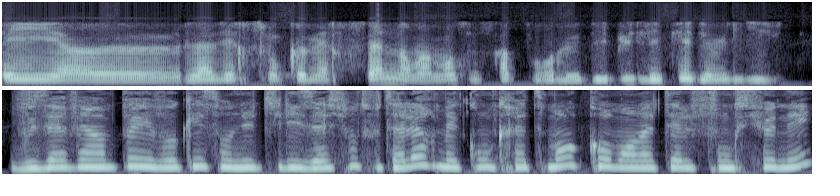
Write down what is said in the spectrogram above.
et euh, la version commerciale, normalement, ce sera pour le début de l'été 2018. Vous avez un peu évoqué son utilisation tout à l'heure, mais concrètement, comment va-t-elle fonctionner?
